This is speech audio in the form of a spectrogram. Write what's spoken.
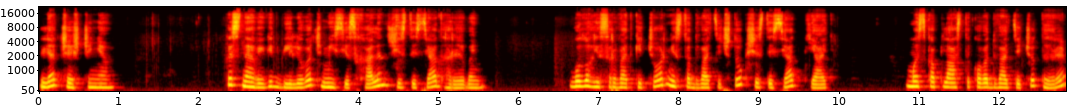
для чищення. Кисневий відбілювач місіс Хелен 60 гривень. Вологі серветки чорні 120 штук 65. Миска пластикова 24.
